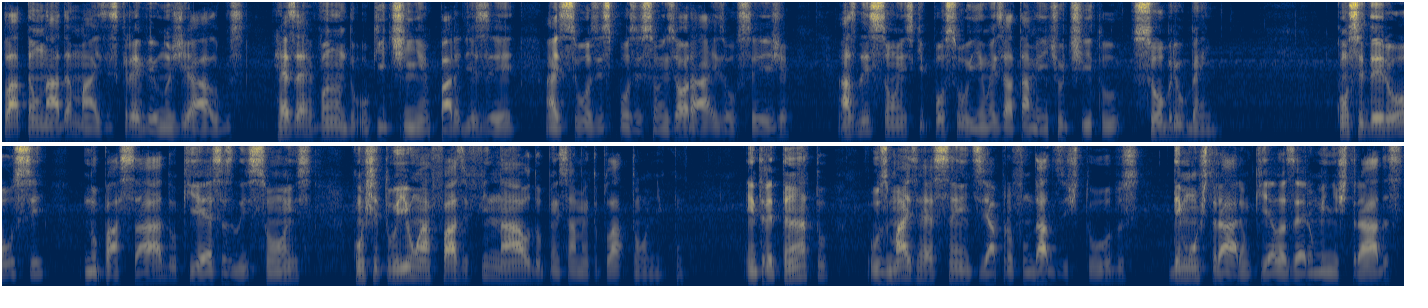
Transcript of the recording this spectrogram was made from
Platão nada mais escreveu nos diálogos, reservando o que tinha para dizer as suas exposições orais, ou seja, as lições que possuíam exatamente o título Sobre o Bem. Considerou-se, no passado, que essas lições constituíam a fase final do pensamento platônico. Entretanto, os mais recentes e aprofundados estudos demonstraram que elas eram ministradas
